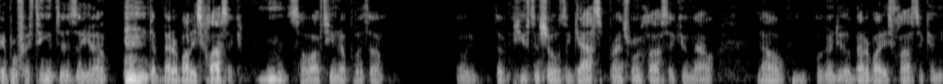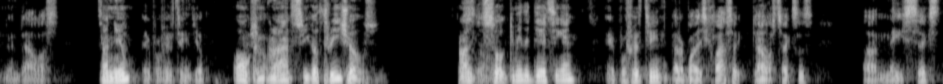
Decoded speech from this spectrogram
April 15th is a uh, the Better Bodies Classic. Mm. So I've teamed up with uh, you know, the Houston show is the Gasp Branch Warren Classic, and now now we're going to do a Better Bodies Classic in, in Dallas, It's that new? April 15th. Yep, Oh, congrats! So you got three shows. Right. So- So give me the dates again. April 15th, Better Bodies Classic, Dallas, Texas. Uh, May 6th,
